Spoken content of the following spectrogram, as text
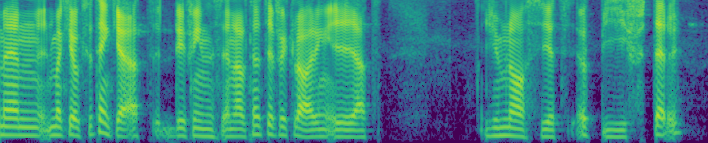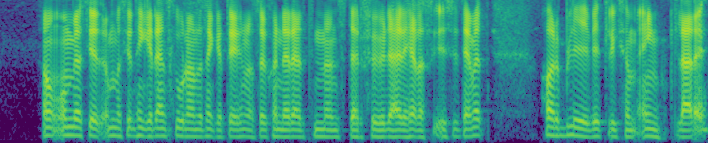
men man kan ju också tänka att det finns en alternativ förklaring i att gymnasiets uppgifter om, om, jag ska, om jag ska tänka den skolan och tänka att det är något generellt mönster för hur det här är i hela systemet har blivit liksom enklare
